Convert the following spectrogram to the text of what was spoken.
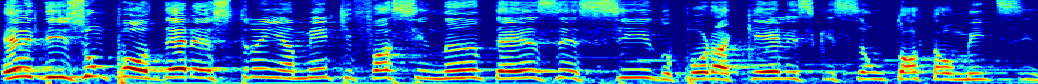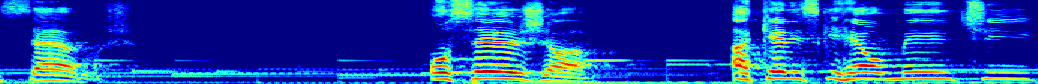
Ele diz: um poder estranhamente fascinante é exercido por aqueles que são totalmente sinceros ou seja, aqueles que realmente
